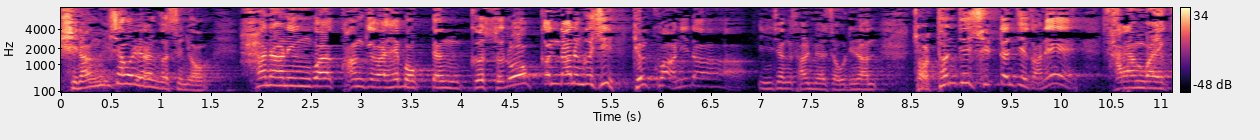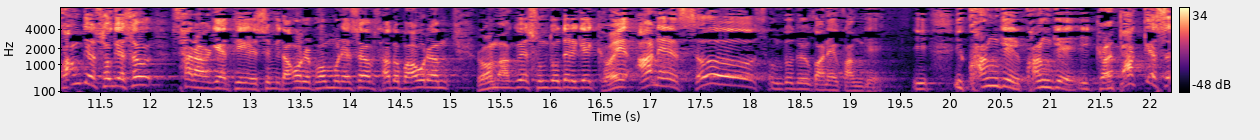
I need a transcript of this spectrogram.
신앙생활이라는 것은요. 하나님과 관계가 회복된 것으로 끝나는 것이 결코 아니다. 인생 살면서 우리는 좋든지 싫든지 간에 사랑과의 관계 속에서 살아가게 되어 있습니다. 오늘 본문에서 사도 바울은 로마교회 성도들에게 교회 안에서 성도들 간의 관계 이, 이 관계, 관계, 이 교회 밖에서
